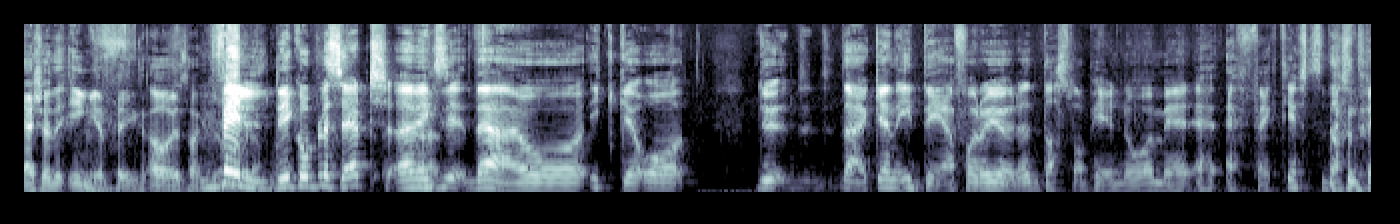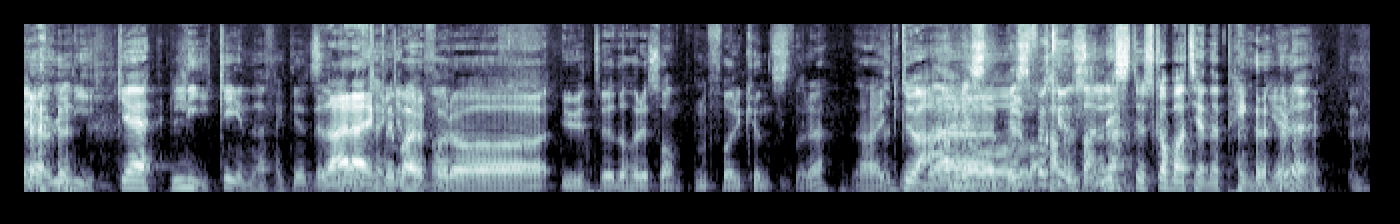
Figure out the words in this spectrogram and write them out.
Jeg skjønner ingenting av hva vi snakker om. Veldig komplisert. Jeg vil ikke si, det er jo ikke å du, Det er ikke en idé for å gjøre dasspapir noe mer e- effektivt. Dasspapir er jo like, like ineffektivt. Det der er egentlig bare for å utvide horisonten for kunstnere. Det har ikke Du er mest- for kapitalist. Du skal bare tjene penger, du.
